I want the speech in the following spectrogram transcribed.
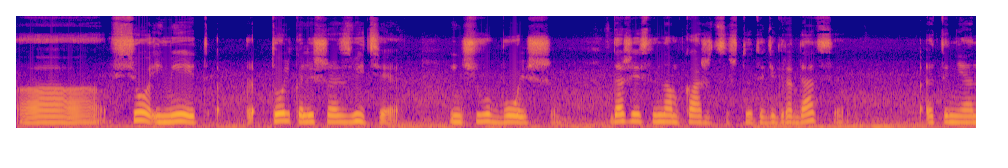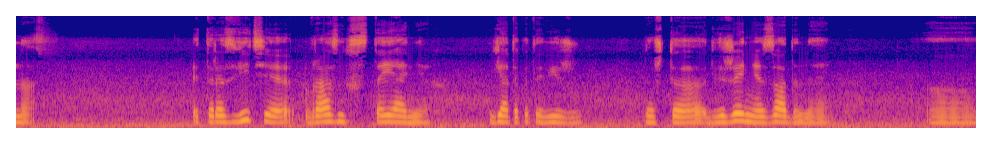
А, все имеет только лишь развитие и ничего больше. Даже если нам кажется, что это деградация, это не она это развитие в разных состояниях. Я так это вижу. Потому что движение, заданное э,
